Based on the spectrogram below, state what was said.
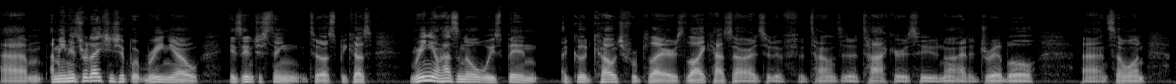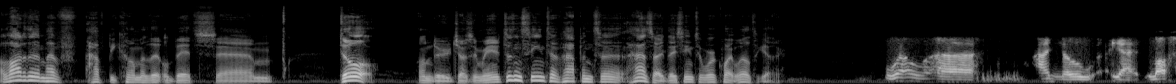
Um, I mean, his relationship with Mourinho is interesting to us because Mourinho hasn't always been a good coach for players like Hazard, sort of talented attackers who know how to dribble uh, and so on. A lot of them have, have become a little bit um, dull under Jose Mourinho. It doesn't seem to have happened to Hazard. They seem to work quite well together. Well, uh, I know, yeah, last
